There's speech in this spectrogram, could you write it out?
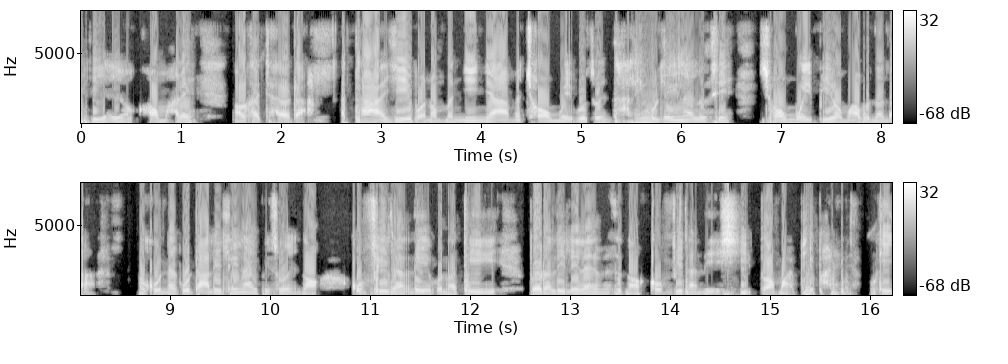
ထိထိရောက်ရောက်ခေါင်းပါတယ်နောက်တစ်ခါကျတော့ဒါအသားအရေးပေါ့နော်မငင်ညာမချောမွေ့ဘူးဆိုရင်ဒါလေးကိုလိမ့်လိုက်လို့ရှိရင်ချောမွေ့ပြီးတော့မှပေါ့နော်ဒါ ဟုတ်ကိုနဲ့ကိုဒါလေးလိမ့်လိုက်ပြီဆိုရင်တော့ confident လေးပေါ့နော်ဒီ product လေးလိမ့်လိုက်မယ်ဆိုတော့ confident လေးရှိတော့မှဖြစ်ပါတယ်ဗျ okay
